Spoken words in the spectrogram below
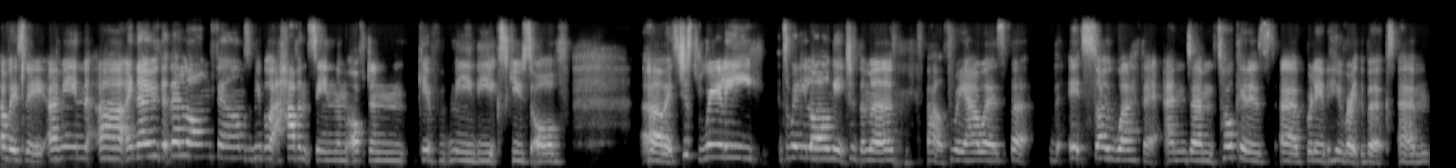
obviously i mean uh, i know that they're long films and people that haven't seen them often give me the excuse of oh it's just really it's really long each of them are about three hours but it's so worth it and um, tolkien is uh, brilliant who wrote the books um,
